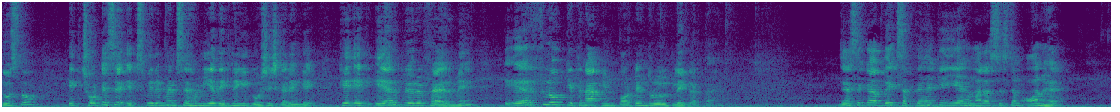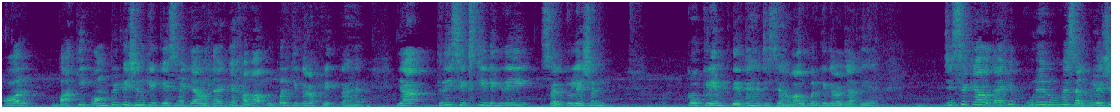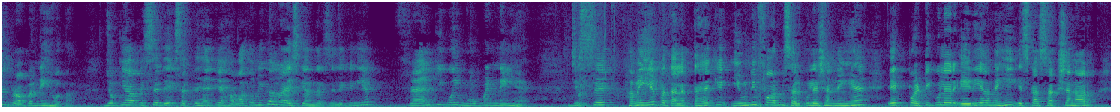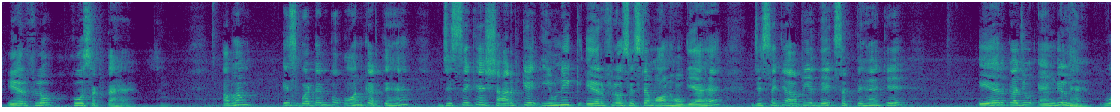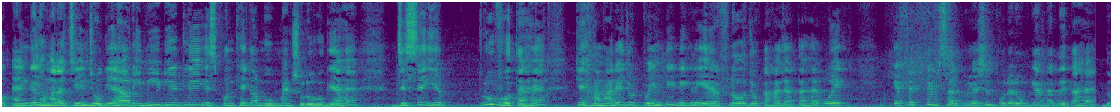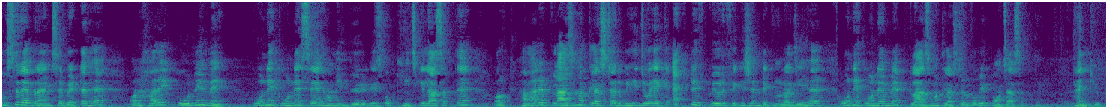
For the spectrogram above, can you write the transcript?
दोस्तों, एक छोटे से एक्सपेरिमेंट से हम ये देखने की कोशिश करेंगे कि एक एयर प्योरीफायर में एयर फ्लो कितना इम्पोर्टेंट रोल प्ले करता है। जैसे कि आप देख सकते हैं कि ये हमारा सिस्टम ऑन है और बाकी कंपटीशन के केस में क्या होता है कि हवा ऊपर की तरफ़ फेंकता है या 360 डिग्री सर्कुलेशन को क्लेम देते हैं जिससे हवा ऊपर की तरफ़ जाती है। जिससे क्या होता है कि पूरे रूम में सर्कुलेशन प्रॉपर नहीं होता, जो कि आप इससे देख सकते हैं कि हवा तो निकल रहा है इसके अंदर से, लेकिन ये फ़ैन की कोई मूवमेंट नहीं है, जिससे हमें ये पता लगता है कि यूनिफॉर्म सर्कुलेशन नहीं है, एक पर्टिकुलर एरिया में ही इसका सक्शन और एयर फ्लो हो सकता है। अब हम इस बटन को ऑन करते हैं, जिससे कि शार्प के unique air flow system on हो गया है, जिससे कि आप ये देख सकते हैं कि एयर का जो एंगल है, वो एंगल हमारा चेंज हो गया है और इमीडिएटली इस पंखे का मूवमेंट शुरू हो गया है, जिससे ये प्रूव होता है कि हमारे जो 20 डिग्री एयर फ्लो जो कहा जाता है, वो एक इफ़ेक्टिव सर्कुलेशन पूरे रूम के अंदर देता है, दूसरे ब्रांड से बेटर है और हर एक कोने में कोने कोने से हम इम्प्योरिटीज़ को खींच के ला सकते हैं और हमारे प्लाज्मा क्लस्टर भी जो एक एक्टिव प्योरिफिकेशन टेक्नोलॉजी है, कोने कोने में प्लाज्मा क्लस्टर को भी पहुँचा सकते हैं। Thank you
